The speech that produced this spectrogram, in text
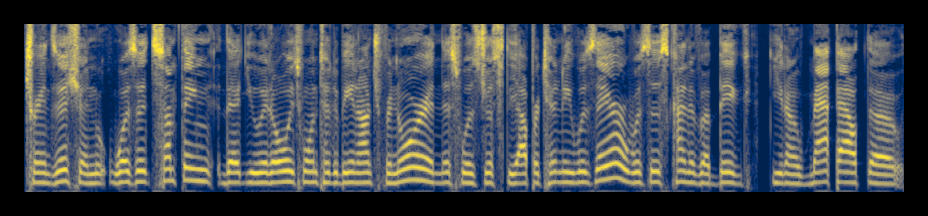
transition, was it something that you had always wanted to be an entrepreneur and this was just the opportunity was there, or was this kind of a big, you know, map out the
